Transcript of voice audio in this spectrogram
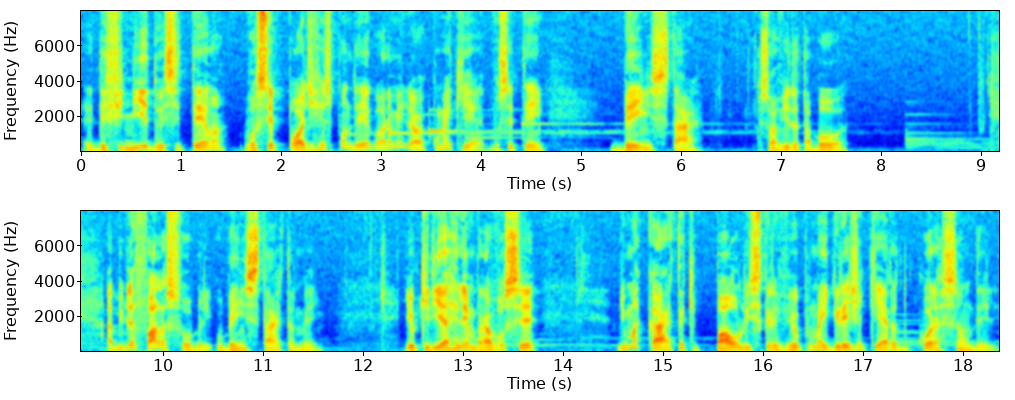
é, definido esse tema, você pode responder agora melhor. Como é que é? Você tem bem-estar? Sua vida tá boa? A Bíblia fala sobre o bem-estar também. E eu queria relembrar você de uma carta que Paulo escreveu para uma igreja que era do coração dele.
